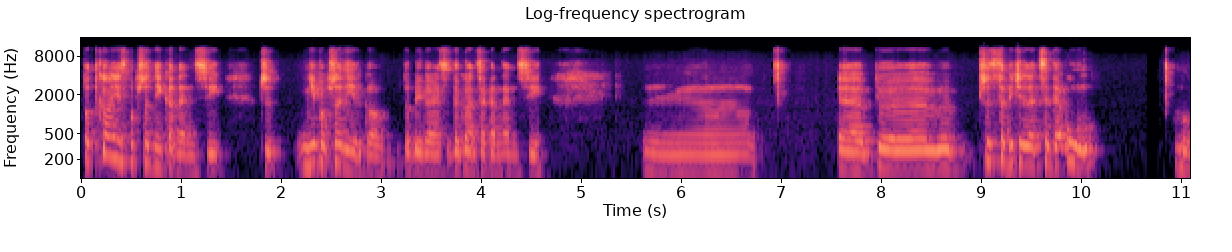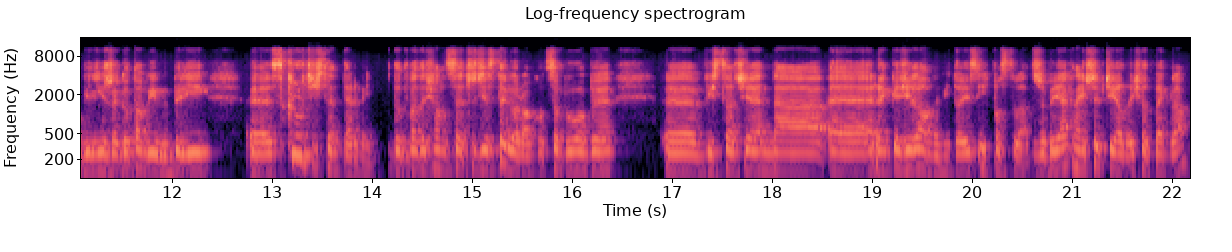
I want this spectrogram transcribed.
pod koniec poprzedniej kadencji, czy nie poprzedniej, tylko dobiegającej do końca kadencji, mm, E, przedstawiciele CDU mówili, że gotowi by byli e, skrócić ten termin do 2030 roku, co byłoby e, w istocie na rękę zielonym i to jest ich postulat, żeby jak najszybciej odejść od węgla.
